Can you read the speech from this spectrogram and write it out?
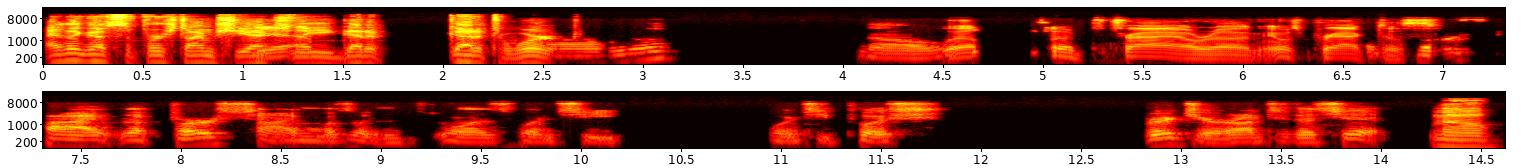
I think that's the first time she actually got it got it to work. No, no. Well, it's a trial run. It was practice. the first time, the first time was when was when she when she pushed Bridger onto the ship. No,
